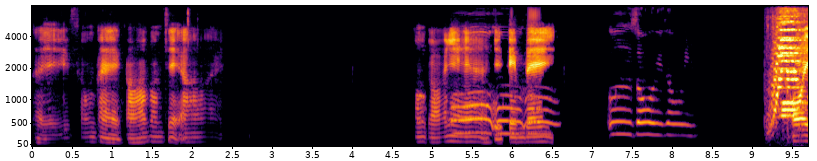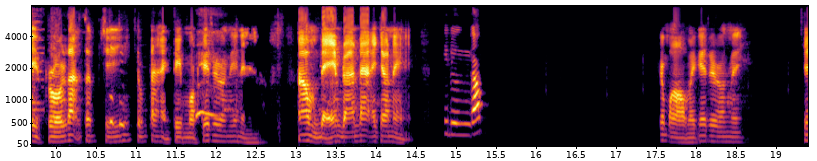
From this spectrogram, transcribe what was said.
thì không hề có luôn chị ơi không có ừ nha chị ừ tìm đi ừ ừ rồi rồi Ôi, rối loạn tâm trí, chúng ta hãy tìm một cái rương đi nào. Không, để em đoán đại cho nè. cái đường góc Cứ mò mấy cái rương đi. Chứ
